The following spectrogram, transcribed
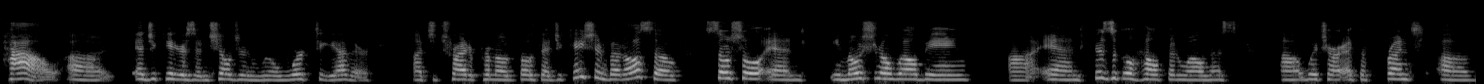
how uh, educators and children will work together uh, to try to promote both education, but also social and emotional well-being uh, and physical health and wellness, uh, which are at the front of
